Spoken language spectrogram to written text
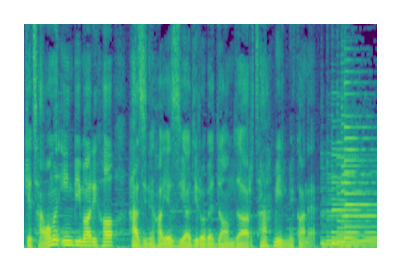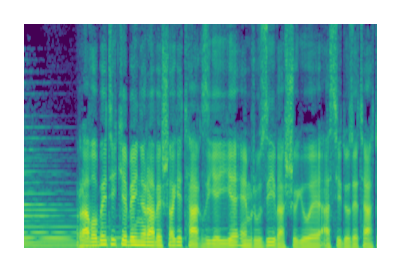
که تمام این بیماری ها هزینه های زیادی رو به دامدار تحمیل می‌کنه. روابطی که بین روش های تغذیه‌ای امروزی و شیوع اسیدوز تحت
